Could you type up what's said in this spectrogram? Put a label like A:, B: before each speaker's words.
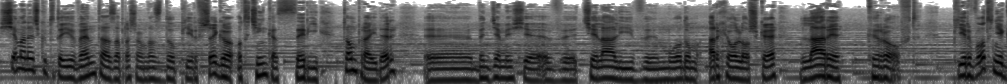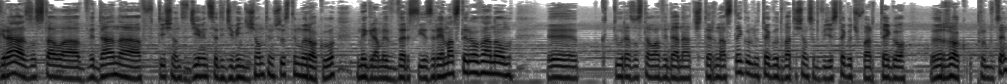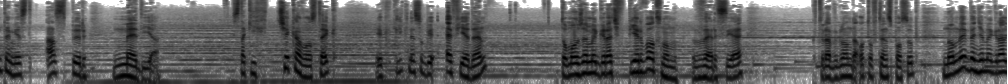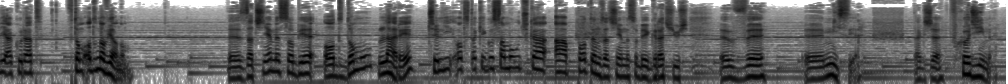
A: Siemaneczku, tutaj Wenta, zapraszam was do pierwszego odcinka z serii Tomb Raider. E, będziemy się wcielali w młodą archeolożkę Larę Croft. Pierwotnie gra została wydana w 1996 roku. My gramy w wersję zremasterowaną, e, która została wydana 14 lutego 2024 roku. Producentem jest Aspyr Media. Z takich ciekawostek, jak kliknę sobie F1, to możemy grać w pierwotną wersję, która wygląda oto w ten sposób. No my będziemy grali akurat w tą odnowioną. E, Zaczniemy sobie od domu Lary, czyli od takiego samouczka, a potem zaczniemy sobie grać już w e, misję. Także wchodzimy.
